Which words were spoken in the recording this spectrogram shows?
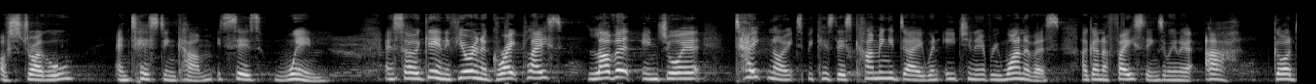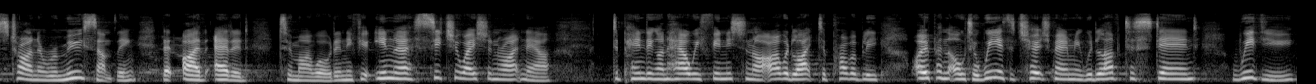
of struggle and testing come, it says when. And so, again, if you're in a great place, love it, enjoy it, take notes because there's coming a day when each and every one of us are going to face things and we're going to go, ah, God's trying to remove something that I've added to my world. And if you're in a situation right now depending on how we finish tonight, I would like to probably open the altar. We as a church family would love to stand with you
